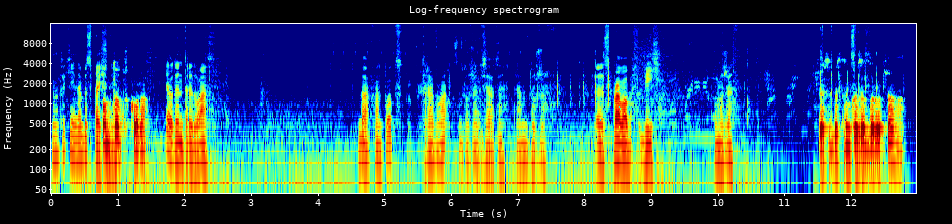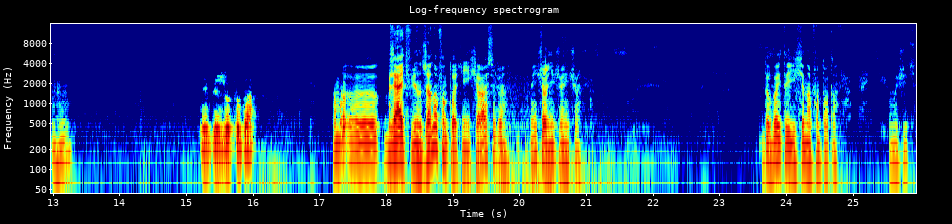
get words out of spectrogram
Ну такий небезпечний. Фантоп скоро. Я 1-3-2. Да, фантот треба дуже взяти. Прям дуже. Е, справа б- бій. Поможе. Щас я быстренько заберу цього Угу. і біжу туди. Там, е, блять, він вже на фантоті, ніхера собі. Ну, Нічого, нічого, нічого. Добийте їх і на фантота. Поможіть.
